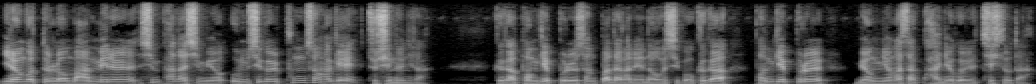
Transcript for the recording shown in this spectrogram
이런 것들로 만민을 심판하시며 음식을 풍성하게 주시느니라. 그가 번갯불을 손바닥 안에 넣으시고 그가 번갯불을 명령하사 관역을 치시도다.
